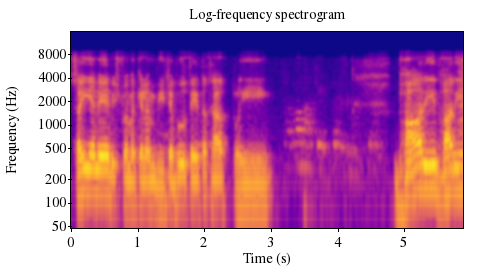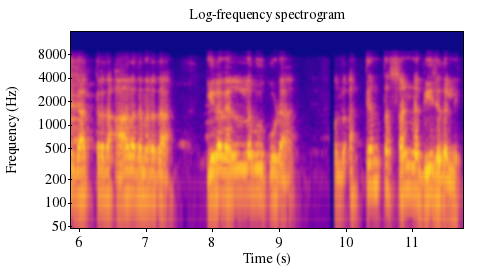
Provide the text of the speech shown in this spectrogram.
ಸಂಯಮೇ ವಿಶ್ವಮಖಿಲಂ ಬೀಜಭೂತೆ ತಥಾ ತ್ವಯಿ. ಭಾರಿ ಭಾರಿ ಗಾತ್ರದ ಆಲದ ಮರದ ಇರವೆಲ್ಲವೂ ಕೂಡ ಒಂದು ಅತ್ಯಂತ ಸಣ್ಣ ಬೀಜದಲ್ಲಿ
